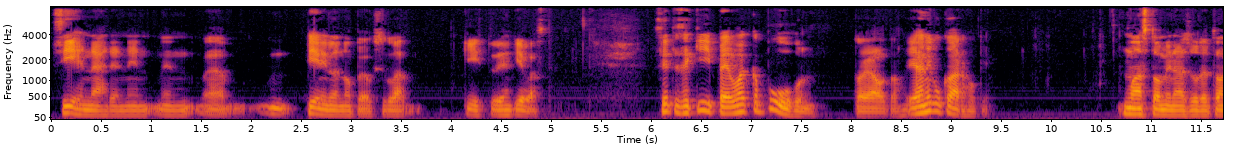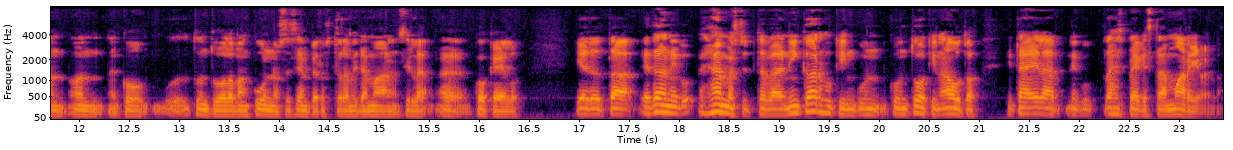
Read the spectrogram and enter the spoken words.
siihen nähden niin, niin ää, pienillä nopeuksilla kiihtyy ihan kivasti. Sitten se kiipee vaikka puuhun, toi auto, ihan niin kuin karhukin. Maasto-ominaisuudet on, on, tuntuu olevan kunnossa sen perusteella, mitä mä oon sillä ää, kokeillut. Ja, tota, ja tämä on niin kuin hämmästyttävää, niin karhukin kuin, kuin tuokin auto, niin tämä elää niin kuin lähes pelkästään marjoilla.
